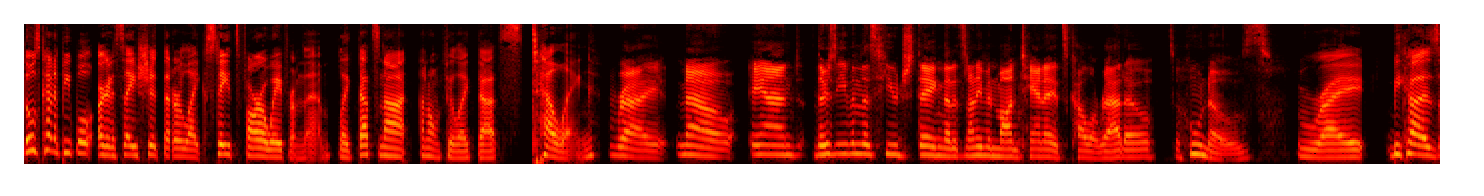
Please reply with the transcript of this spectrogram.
those kind of people are going to say shit that are like states far away from them. Like that's not I don't feel like that's telling. Right. No. And there's even this huge thing that it's not even Montana, it's Colorado. So who knows? Right. Because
